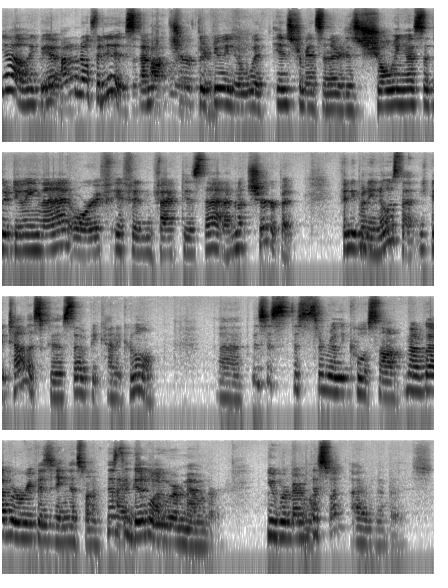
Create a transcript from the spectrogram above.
Yeah, like I don't know if it is. I'm not sure if they're doing it with instruments and they're just showing us that they're doing that, or if, if it in fact is that. I'm not sure, but if anybody knows that, you could tell us because that would be kind of cool. Uh, this is this is a really cool song. I'm glad we're revisiting this one. This is I a good one. remember. You remember this one? I remember this.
